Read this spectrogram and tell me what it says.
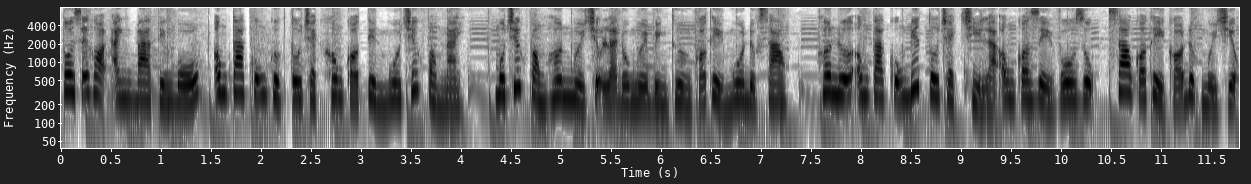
tôi sẽ gọi anh ba tiếng bố. Ông ta cũng cực Tô Trạch không có tiền mua chiếc vòng này. Một chiếc vòng hơn 10 triệu là đồ người bình thường có thể mua được sao? Hơn nữa ông ta cũng biết Tô Trạch chỉ là ông con rể vô dụng, sao có thể có được 10 triệu.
